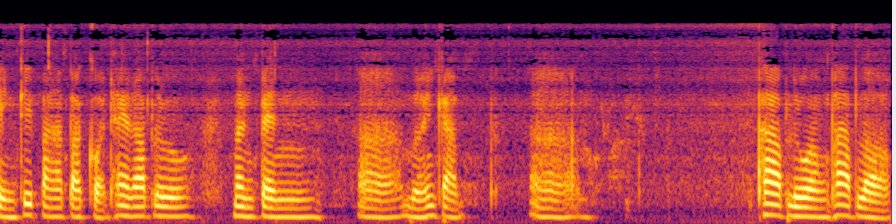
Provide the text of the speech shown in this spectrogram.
สิ่งที่ปาปรากฏให้รับรู้ มันเป็นเหมือนกับ ภาพลวงภาพหลอก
